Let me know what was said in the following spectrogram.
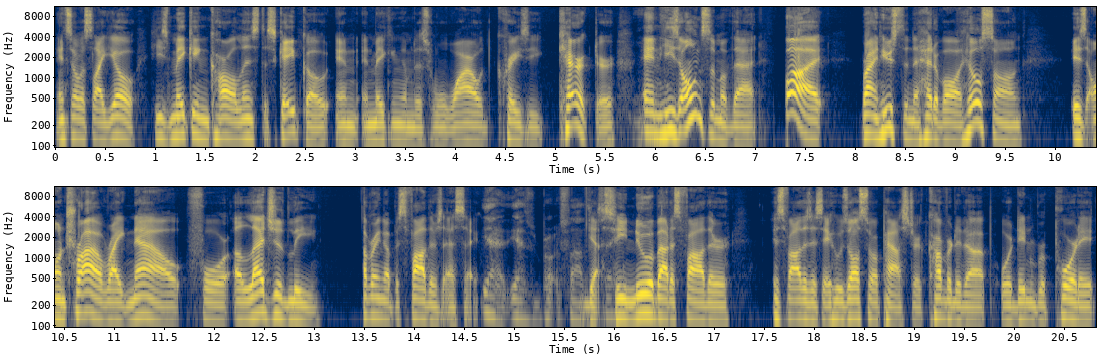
And so it's like, yo, he's making Carl Lentz the scapegoat and, and making him this wild, crazy character. And he's owned some of that. But Brian Houston, the head of all Hillsong, is on trial right now for allegedly covering up his father's SA. Yeah, yes, bro, his father. Yes, said. he knew about his father, his father's SA, who's also a pastor, covered it up or didn't report it.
